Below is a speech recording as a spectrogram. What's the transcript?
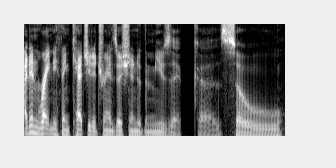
I didn't write anything catchy to transition into the music, uh, so.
